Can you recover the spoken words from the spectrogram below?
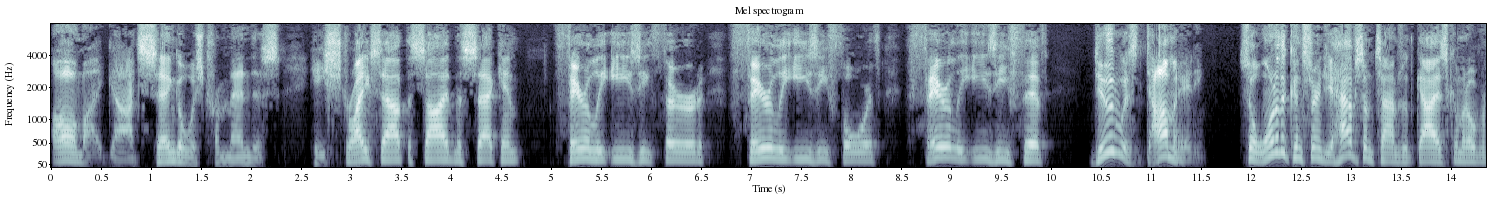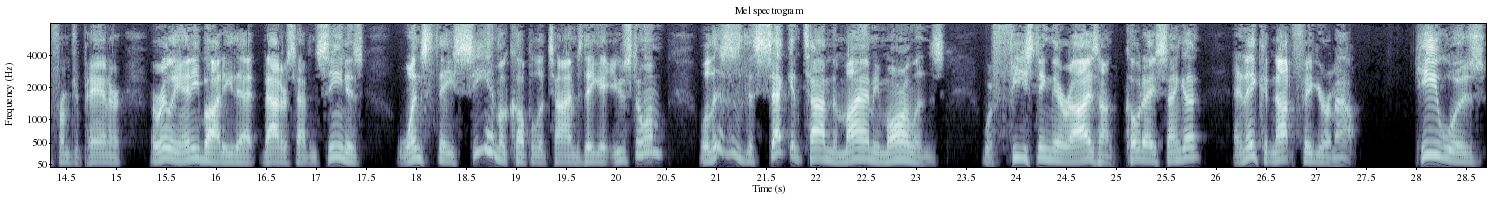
oh my God, Senga was tremendous. He strikes out the side in the second, fairly easy third, fairly easy fourth, fairly easy fifth. Dude was dominating. So one of the concerns you have sometimes with guys coming over from Japan or, or really anybody that batters haven't seen is once they see him a couple of times, they get used to him. Well, this is the second time the Miami Marlins were feasting their eyes on Kodai Senga, and they could not figure him out. He was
